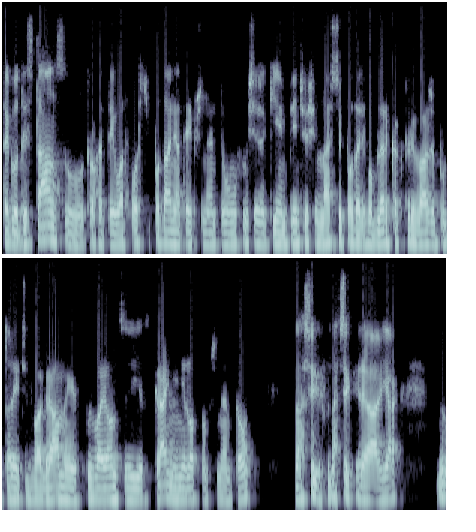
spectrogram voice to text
tego dystansu, trochę tej łatwości podania tej przynęty. Umówmy się, że kijem 5.18 podać woblerka, który waży 1,5 czy 2 gramy, jest pływający i jest skrajnie nielotną przynętą w naszych, w naszych realiach. No,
